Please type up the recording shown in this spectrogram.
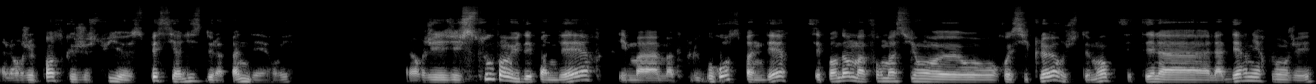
Alors je pense que je suis euh, spécialiste de la panne d'air, oui. Alors j'ai souvent eu des pannes d'air et ma, ma plus grosse panne d'air, c'est pendant ma formation euh, au recycleur, justement. C'était la, la dernière plongée.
